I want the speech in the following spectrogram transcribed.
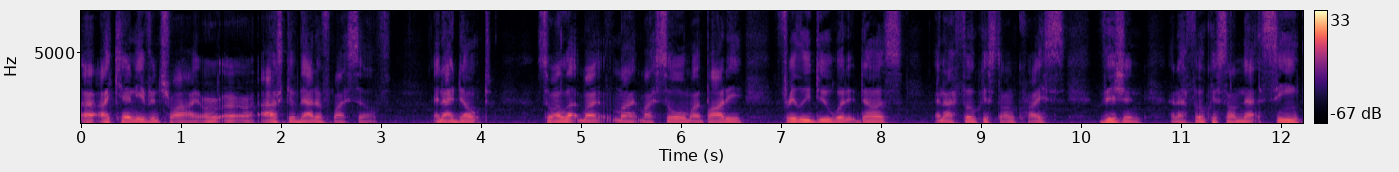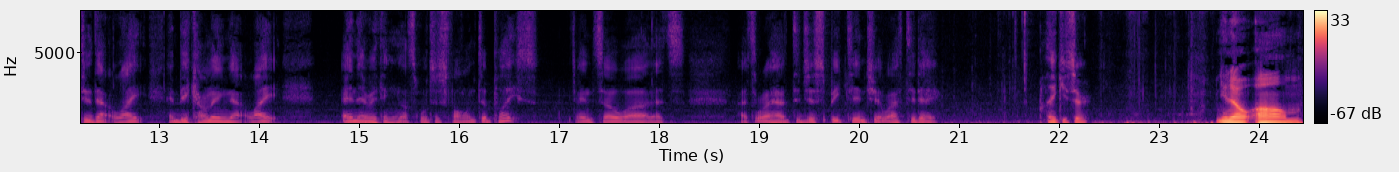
I, can't even try or, or, or ask of that of myself. And I don't. So I let my, my, my soul, my body freely do what it does and I focused on Christ's vision and I focused on that seeing through that light and becoming that light and everything else will just fall into place. And so uh, that's that's what I have to just speak to into your life today. Thank you, sir. You know, um,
